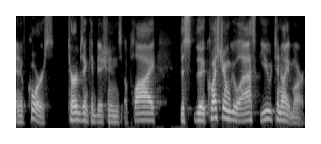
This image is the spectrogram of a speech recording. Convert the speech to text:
and of course, terms and conditions apply. This, the question we will ask you tonight, Mark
